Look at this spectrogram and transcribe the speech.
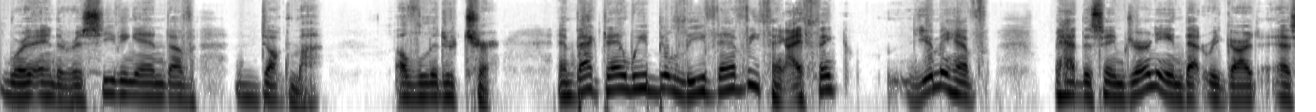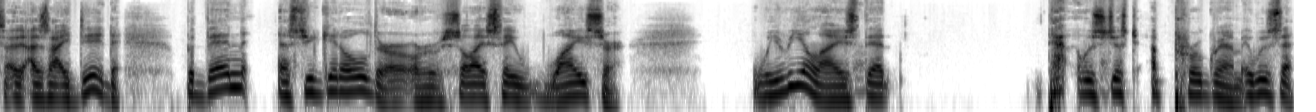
were in the receiving end of dogma, of literature. And back then we believed everything. I think you may have had the same journey in that regard as as I did. But then as you get older, or shall I say wiser, we realized that that was just a program. It was a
